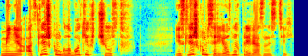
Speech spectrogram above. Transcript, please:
меня от слишком глубоких чувств, и слишком серьезных привязанностей.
